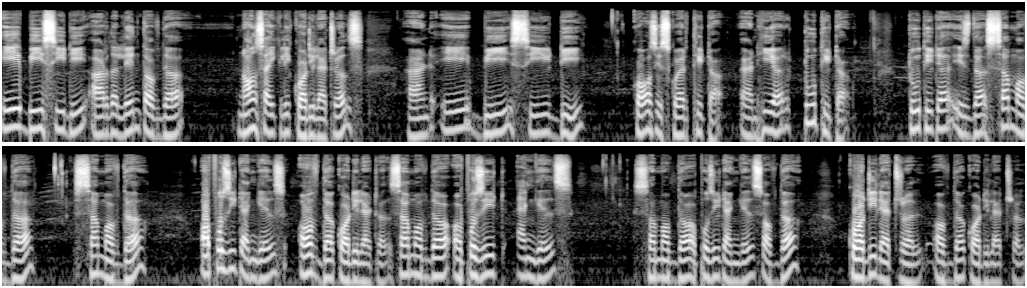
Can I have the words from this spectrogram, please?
A, B, C, D are the length of the non-cyclic quadrilaterals and A, B, C, D cos square theta. And here 2 theta. 2 theta is the sum of the sum of the opposite angles of the quadrilateral. Sum of the opposite angles sum of the opposite angles of the quadrilateral of the quadrilateral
